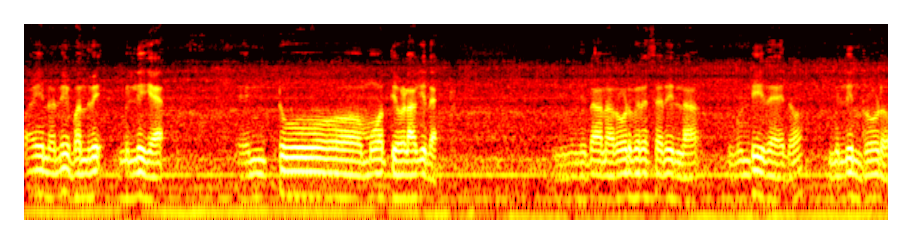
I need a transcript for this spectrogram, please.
ಫೈನಲಿ ಬಂದ್ವಿ ಮಿಲ್ಲಿಗೆ. ಎಂಟು ಮೂವತ್ತೇಳಾಗಿದೆ ನಿಧಾನ ರೋಡ್ ಬೇರೆ ಸರಿ ಇಲ್ಲ. ಗುಂಡಿ ಇದೆ ಇದು. ಮಿಲ್ಲಿನ ರೋಡು.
